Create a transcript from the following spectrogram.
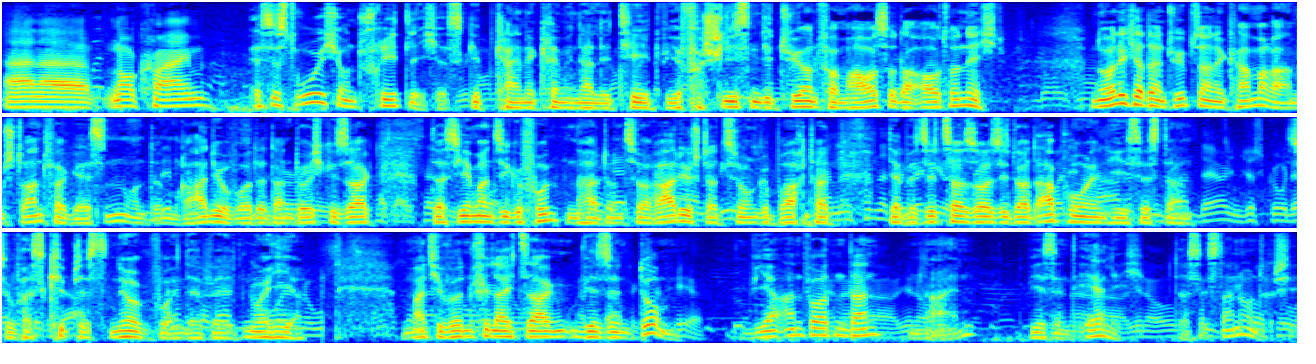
and, uh, no crime. Es ist ruhig und friedlich, es gibt keine Kriminalität. Wir verschließen die Türen vom Haus oder Auto nicht. Neulich hat ein Typ seine Kamera am Strand vergessen und im Radio wurde dann durchgesagt, dass jemand sie gefunden hat und zur Radiostation gebracht hat. Der Besitzer soll sie dort abholen, hieß es dann. Sowas gibt es nirgendwo in der Welt, nur hier. Manche würden vielleicht sagen, wir sind dumm. Wir antworten dann, nein, wir sind ehrlich. Das ist ein Unterschied.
